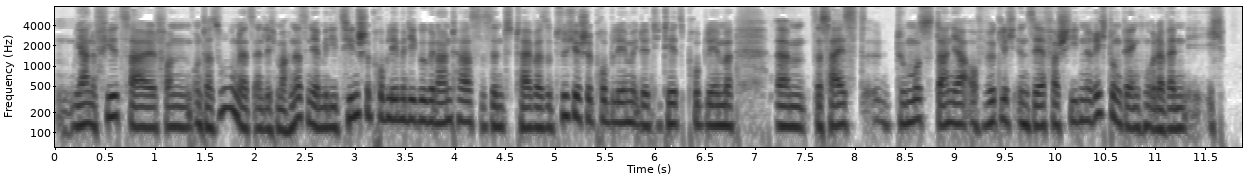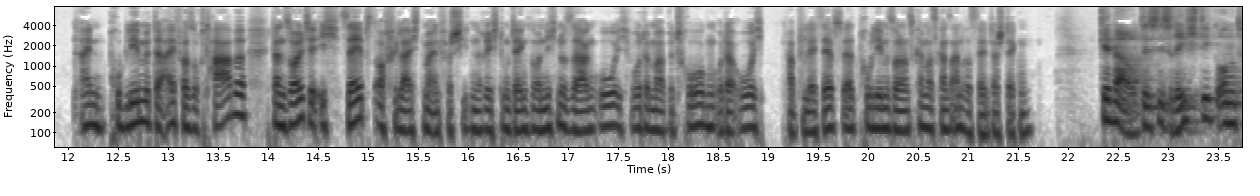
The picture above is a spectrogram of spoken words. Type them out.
ja eine Vielzahl von Untersuchungen letztendlich machen. Das sind ja medizinische Probleme, die du genannt hast. Das sind teilweise psychische Probleme, Identitätsprobleme. Ähm, das heißt, du musst dann ja auch wirklich in sehr verschiedene Richtungen denken. Oder wenn ich ein Problem mit der Eifersucht habe, dann sollte ich selbst auch vielleicht mal in verschiedene Richtungen denken und nicht nur sagen, oh, ich wurde mal betrogen oder oh, ich habe vielleicht Selbstwertprobleme, sondern es kann was ganz anderes dahinter stecken. Genau, das ist richtig und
